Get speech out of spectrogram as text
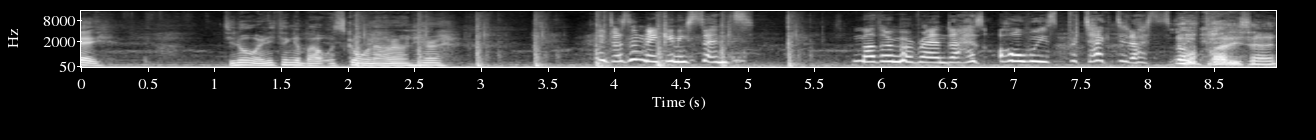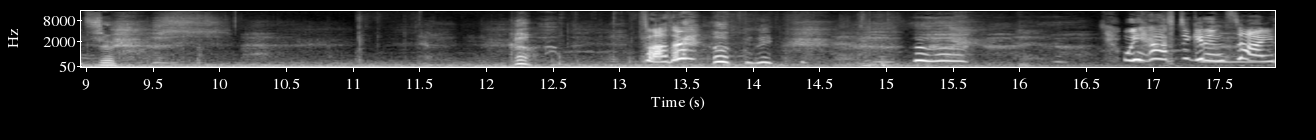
Hey, do you know anything about what's going on around here? It doesn't make any sense. Mother Miranda has always protected us. Nobody's answer. Father? We have to get inside.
